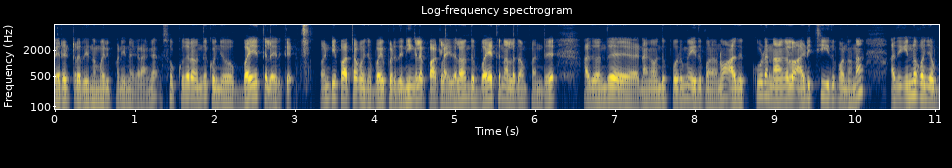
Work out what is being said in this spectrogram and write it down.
விரட்டுறது இந்த மாதிரி பண்ணினுக்கிறாங்க ஸோ குதிரை வந்து கொஞ்சம் பயத்தில் இருக்குது வண்டி பார்த்தா கொஞ்சம் பயப்படுது. நீங்களே பார்க்கலாம். இதெல்லாம் வந்து பயத்தினால தான் பண்ணுது அது வந்து நாங்கள் வந்து பொறுமையாக இது பண்ணணும். அது கூட நாங்களும் அடித்து இது பண்ணோன்னா அதுக்கு இன்னும் கொஞ்சம்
